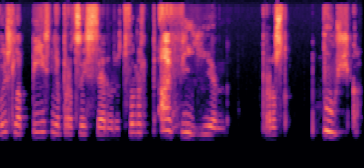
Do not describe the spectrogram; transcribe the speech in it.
вийшла пісня про цей сервер. Вона офігенна. Просто пушка.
